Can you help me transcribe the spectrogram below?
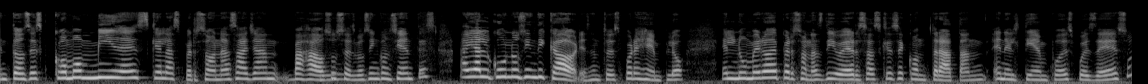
Entonces, ¿cómo mides que las personas hayan bajado sus sesgos inconscientes? Hay algunos indicadores. Entonces, por ejemplo, el número de personas diversas que se contratan en el tiempo después de eso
